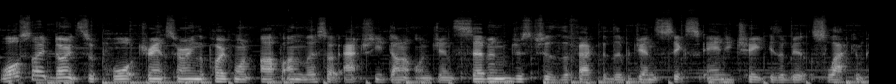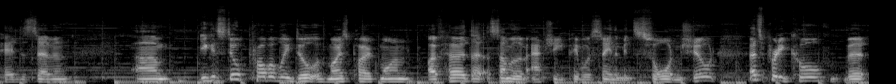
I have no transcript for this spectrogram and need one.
Whilst I don't support transferring the Pokemon up unless I've actually done it on Gen 7, just to the fact that the Gen 6 anti-cheat is a bit slack compared to 7, um, you can still probably do it with most Pokemon. I've heard that some of them actually, people have seen them in Sword and Shield. That's pretty cool, but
